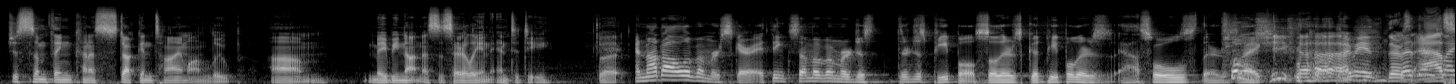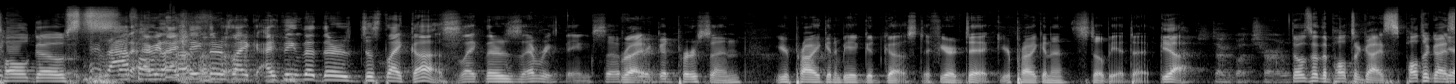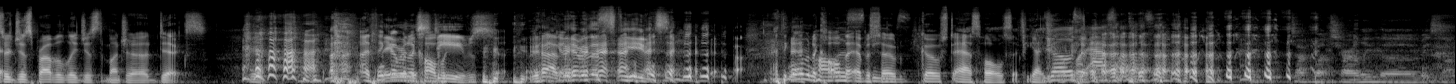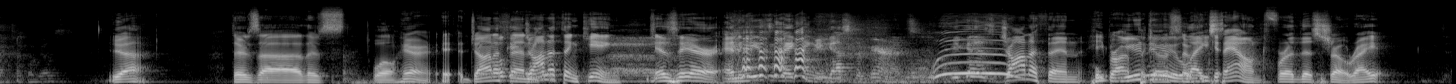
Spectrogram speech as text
just something kind of stuck in time on loop. Um, maybe not necessarily an entity, but And not all of them are scary. I think some of them are just they're just people. So there's good people, there's assholes, there's like I mean there's but like- asshole ghosts. but, I mean, I think there's like I think that there's just like us. Like there's everything. So if Right. you're a good person, you're probably going to be a good ghost. If you're a dick, you're probably going to still be a dick. Yeah. Talk about Charlie. Those are the poltergeists. Poltergeists Yeah. are just probably just a bunch of dicks. I think They I'm were going to call the, Steves. Yeah, they were the Steves. I think I'm going to Call call the the episode "Ghost Assholes." If you guys don't Ghost mind. assholes. Talk about Charlie, the Masonic temple ghost. Yeah. There's uh there's well here Jonathan Okay, Jonathan King is here, and he's making a guest appearance because Jonathan, He brought you the do ghost, so like can- sound for this show, right?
